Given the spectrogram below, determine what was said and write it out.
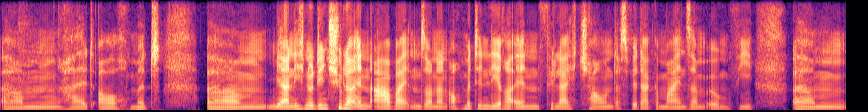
ähm, halt auch mit, ähm, ja, nicht nur den SchülerInnen arbeiten, sondern auch mit den LehrerInnen vielleicht schauen, dass wir da gemeinsam irgendwie ähm,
